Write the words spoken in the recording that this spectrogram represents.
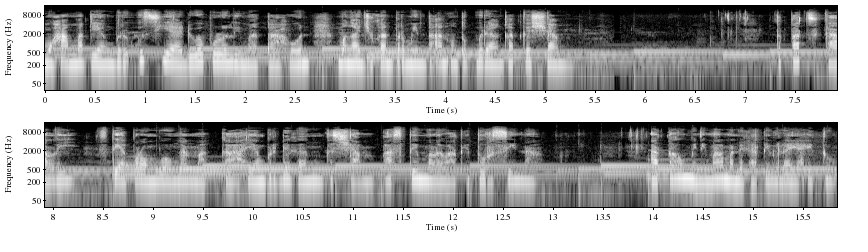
Muhammad yang berusia 25 tahun mengajukan permintaan untuk berangkat ke Syam. Tepat sekali, setiap rombongan Makkah yang berdagang ke Syam pasti melewati Tursina atau minimal mendekati wilayah itu.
